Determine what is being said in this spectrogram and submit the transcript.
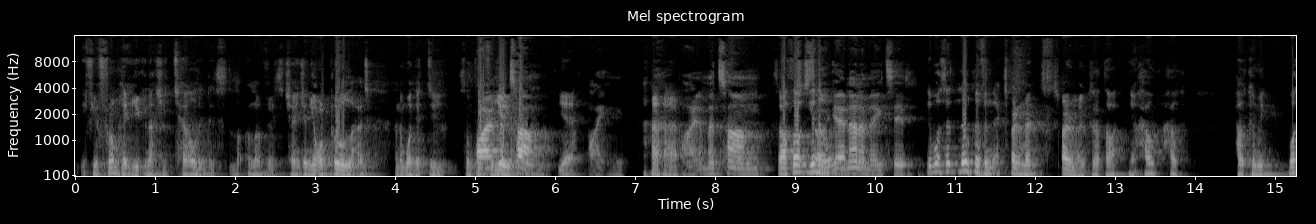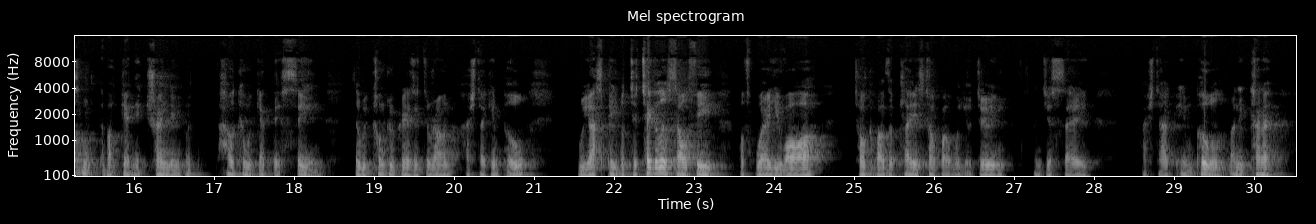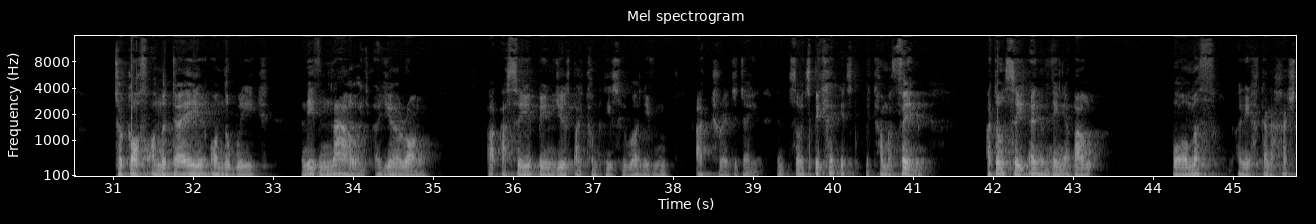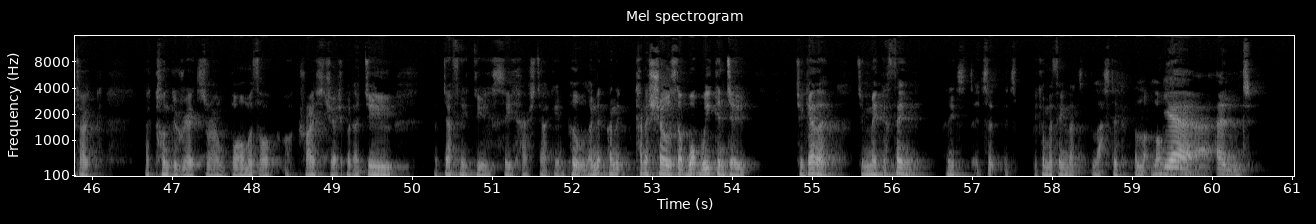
if you're from here, you can actually tell that it's a lot of it's changed. And you're a Poole lad, and I wanted to do something for you. the tongue. Yeah. Biting, am a tongue. so I thought, you know, getting animated. it was a little bit of an experiment experiment because I thought, you know, how how how can we wasn't about getting it trending, but how can we get this seen? So we congregated around hashtag in Poole. We asked people to take a little selfie of where you are, talk about the place, talk about what you're doing, and just say hashtag in Poole. And it kind of took off on the day, on the week, and even now, a year on, I, see it being used by companies who weren't even at today. And so it's become, it's become a thing. I don't see anything about Bournemouth, any kind of hashtag that congregates around Bournemouth or, or Christchurch, but I do, I definitely do see hashtag in Poole. And it, and it kind of shows that what we can do together to make a thing. And it's, it's, a, it's become a thing that's lasted a lot longer. Yeah, and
